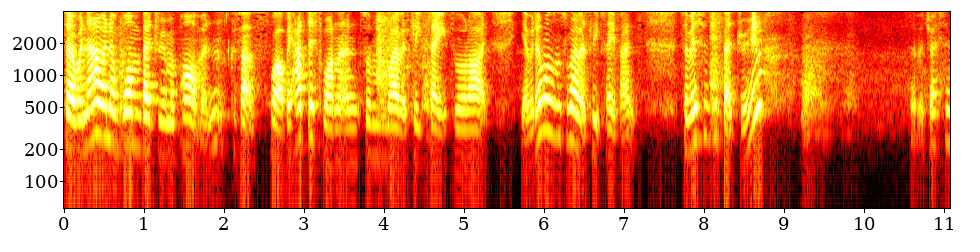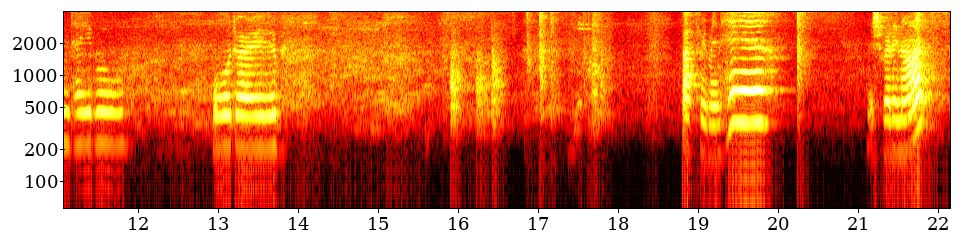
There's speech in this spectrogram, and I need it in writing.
So we're now in a one bedroom apartment because that's well we had this one and somewhere that sleeps eight so we're like yeah we don't want somewhere that sleeps eight thanks. So this is the bedroom. Bit of a dressing table, wardrobe. Bathroom in here, which is really nice.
